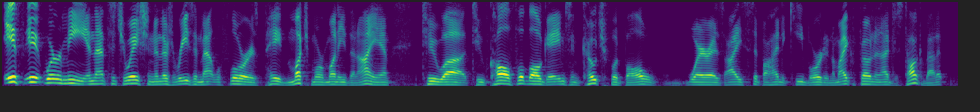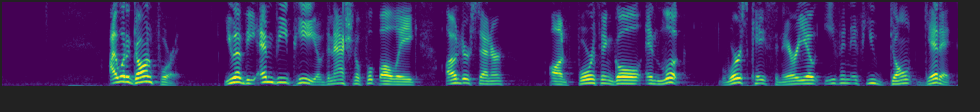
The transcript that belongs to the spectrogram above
If it were me in that situation, and there's a reason Matt LaFleur is paid much more money than I am, to uh, to call football games and coach football, whereas I sit behind a keyboard and a microphone and I just talk about it. I would have gone for it. You have the MVP of the National Football League under center on fourth and goal. And look, worst case scenario, even if you don't get it,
